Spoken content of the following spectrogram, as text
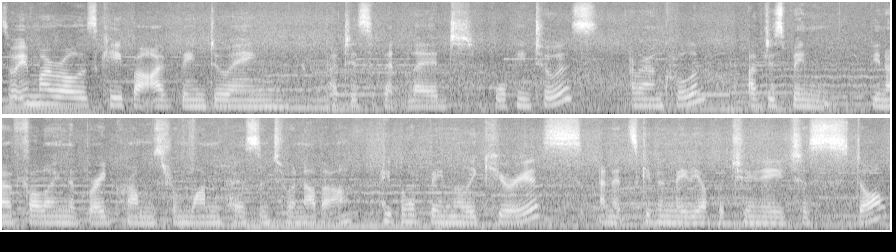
So in my role as keeper, I've been doing participant-led walking tours around Coolum. I've just been, you know, following the breadcrumbs from one person to another. People have been really curious and it's given me the opportunity to stop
